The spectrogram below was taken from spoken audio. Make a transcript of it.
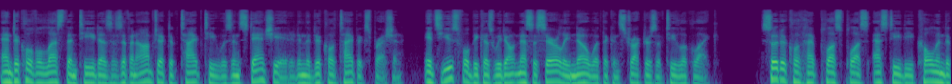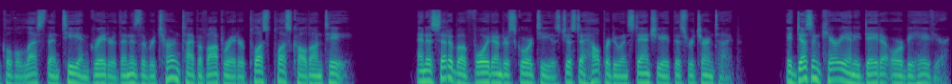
and declval less than t does as if an object of type t was instantiated in the declaval type expression. It's useful because we don't necessarily know what the constructors of t look like. So declaval plus plus std colon declval less than t and greater than is the return type of operator plus plus called on t. And as said above void underscore t is just a helper to instantiate this return type. It doesn't carry any data or behavior,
